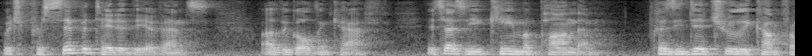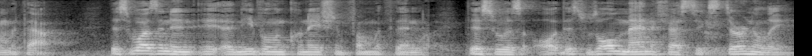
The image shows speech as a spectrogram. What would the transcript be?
which precipitated the events of the golden calf, it says he came upon them because he did truly come from without. This wasn't an, an evil inclination from within. This was all, this was all manifest externally,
